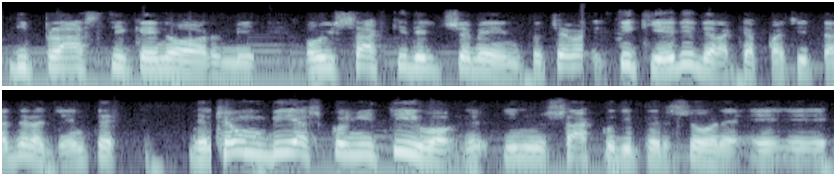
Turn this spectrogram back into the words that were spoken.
di plastica enormi o i sacchi del cemento? Cioè, ti chiedi della capacità della gente. C'è un bias cognitivo in un sacco di persone e, e,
